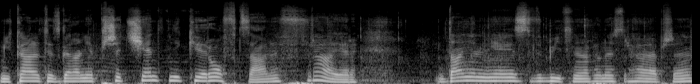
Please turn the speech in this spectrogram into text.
Mikael to jest generalnie przeciętny kierowca, ale frajer. Daniel nie jest wybitny, na pewno jest trochę lepszy.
